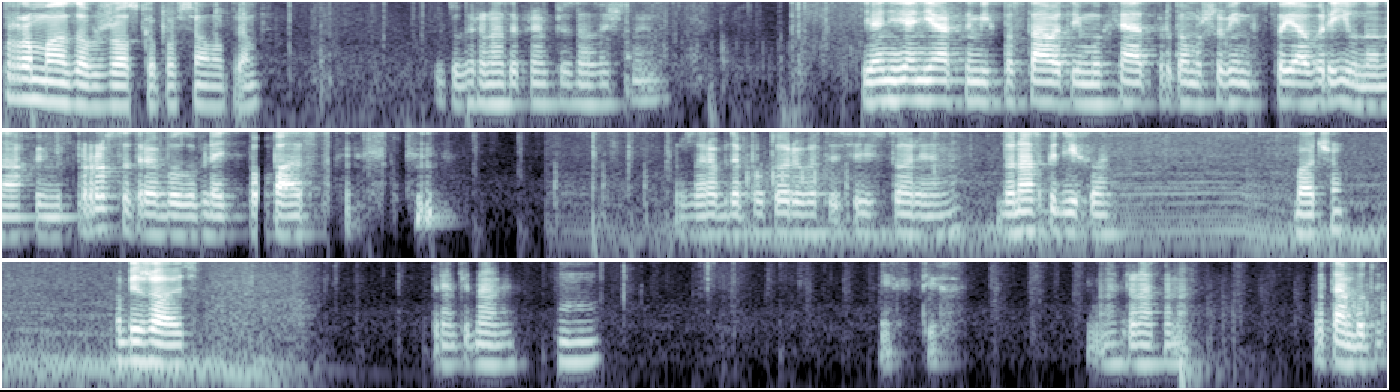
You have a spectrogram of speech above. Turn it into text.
Промазав жорстко по всьому прям. Тут гранати прям пізда зайшли. Я, ні- я ніяк не міг поставити йому хед, при тому, що він стояв рівно нахуй. Мені просто треба було, блядь, попасти. Зараз буде повторюватися історія, не? До нас під'їхали. Бачу. Обіжають. Прям під нами. Угу. Тихо. У мене гранат нема. От там будуть.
